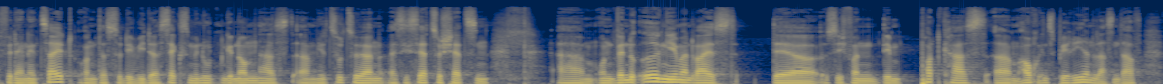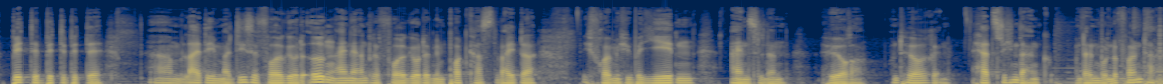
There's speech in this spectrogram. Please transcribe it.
für deine Zeit und dass du dir wieder sechs Minuten genommen hast, ähm, hier zuzuhören, weiß ich sehr zu schätzen. Ähm, und wenn du irgendjemand weißt, der sich von dem Podcast ähm, auch inspirieren lassen darf, bitte, bitte, bitte ähm, leite ihm mal diese Folge oder irgendeine andere Folge oder den Podcast weiter. Ich freue mich über jeden einzelnen Hörer und Hörerin. Herzlichen Dank und einen wundervollen Tag.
